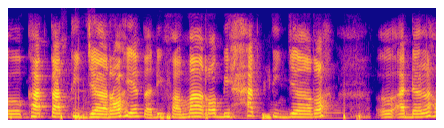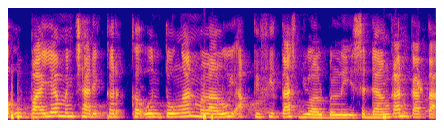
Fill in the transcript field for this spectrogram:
uh, kata tijarah ya tadi fama robihat tijarah uh, adalah upaya mencari ke keuntungan melalui aktivitas jual beli. Sedangkan kata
